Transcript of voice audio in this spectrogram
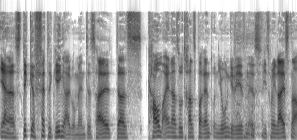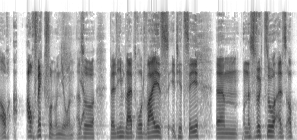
Ja, das dicke, fette Gegenargument ist halt, dass kaum einer so transparent Union gewesen ist wie Toni Leistner, auch, auch weg von Union. Also Berlin bleibt rot-weiß, etc. Ähm, und es wirkt so, als ob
